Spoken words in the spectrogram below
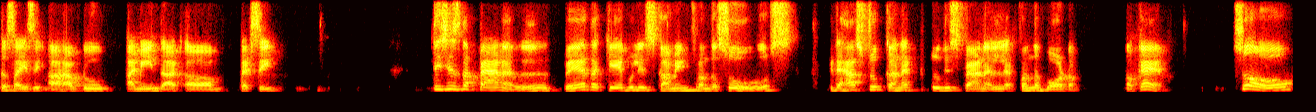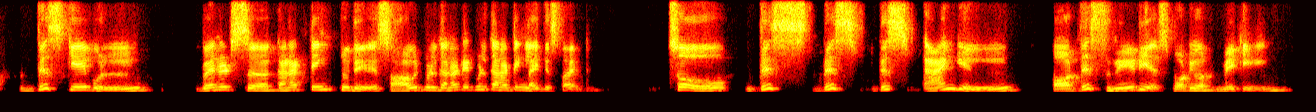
the sizing. I have to, I mean that, um, let's see. This is the panel where the cable is coming from the source. It has to connect to this panel from the bottom. Okay. So this cable when it's uh, connecting to this, how it will connect? It will connecting like this, right? So this this this angle or this radius, what you are making,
